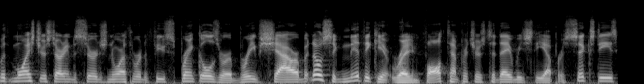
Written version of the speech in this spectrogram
with moisture starting to surge northward, a few sprinkles or a brief shower, but no significant rainfall. Temperatures today reach the upper 60s,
